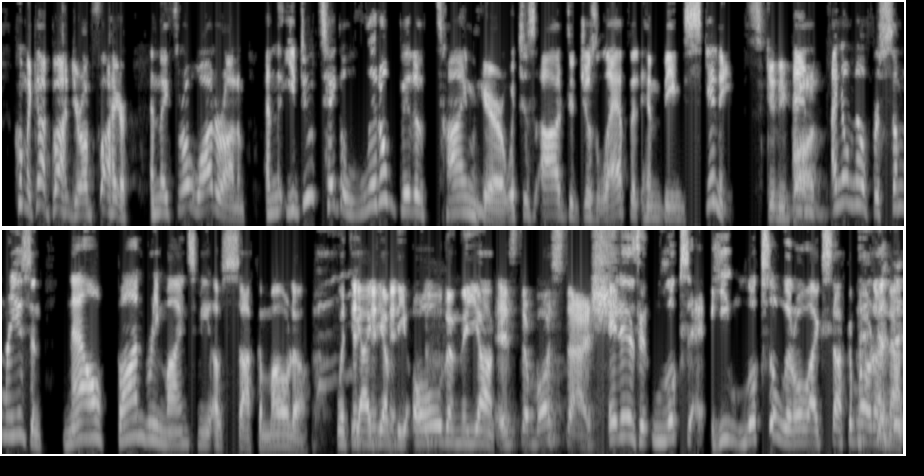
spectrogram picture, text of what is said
oh my God, Bond, you're on fire! And they throw water on him. And you do take a little bit of time here, which is odd to just laugh at him being skinny. Skinny And Bond. I don't know, for some reason, now Bond reminds me of Sakamoto with the idea of the old and the young. It's the mustache. It is. It looks. He looks a little like Sakamoto now,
